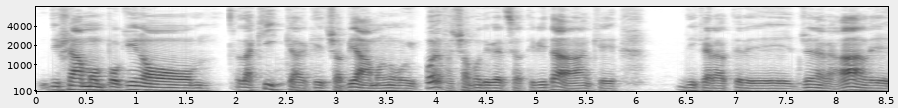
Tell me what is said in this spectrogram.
diciamo un pochino la chicca che ci abbiamo noi. Poi facciamo diverse attività anche di carattere generale,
